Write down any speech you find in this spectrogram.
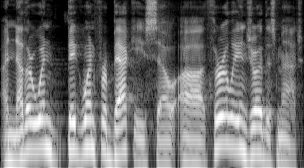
Another win, big win for Becky. So uh, thoroughly enjoyed this match.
